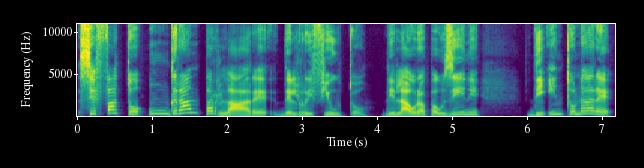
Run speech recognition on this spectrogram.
si è fatto un gran parlare del rifiuto di Laura Pausini di intonare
